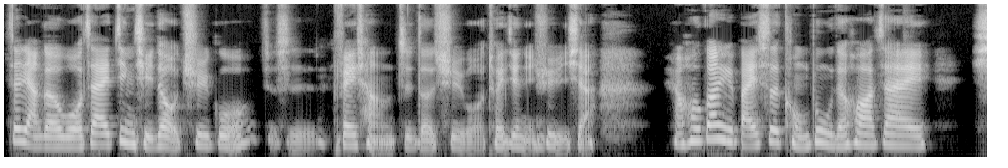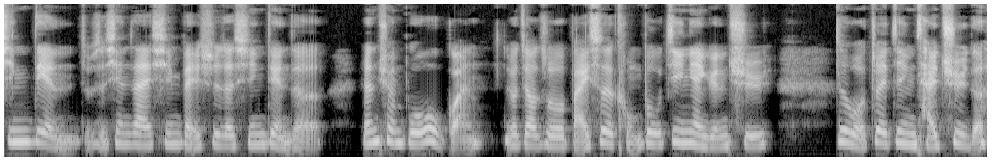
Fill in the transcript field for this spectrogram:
这两个我在近期都有去过，就是非常值得去，我推荐你去一下。然后关于白色恐怖的话，在新店，就是现在新北市的新店的。人权博物馆又叫做白色恐怖纪念园区，是我最近才去的。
